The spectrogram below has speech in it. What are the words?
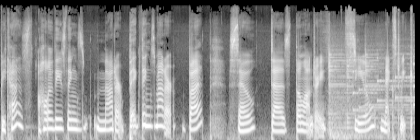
Because all of these things matter. Big things matter. But so does the laundry. See you next week.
